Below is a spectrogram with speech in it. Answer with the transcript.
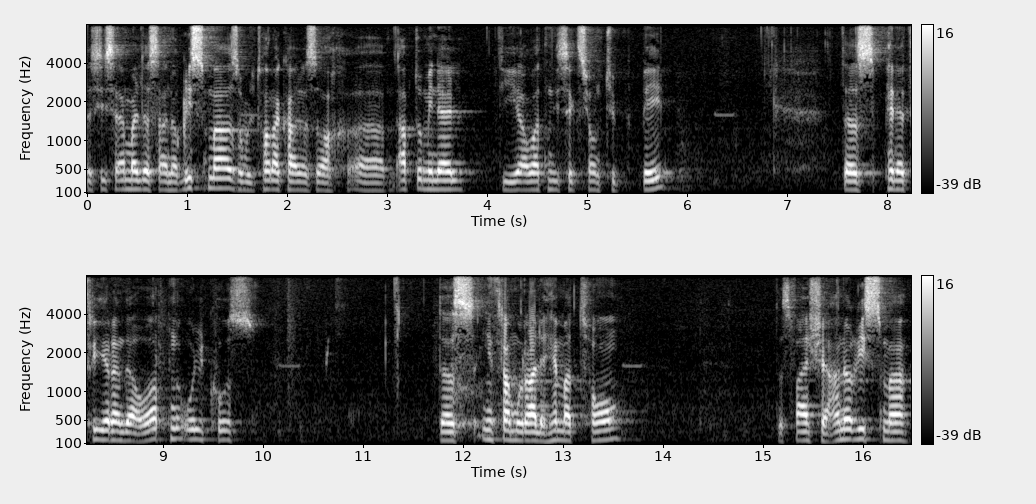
Es ist einmal das Aneurysma, sowohl thorakal als auch äh, abdominell, die Aortendissektion Typ B, das penetrierende Aortenulkus, das intramurale Hämatom, das falsche Aneurysma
